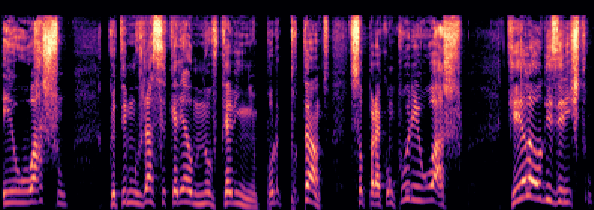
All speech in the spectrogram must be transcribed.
eu acho que temos já se criar um novo caminho. Portanto, só para concluir, eu acho que ele, ao dizer isto,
